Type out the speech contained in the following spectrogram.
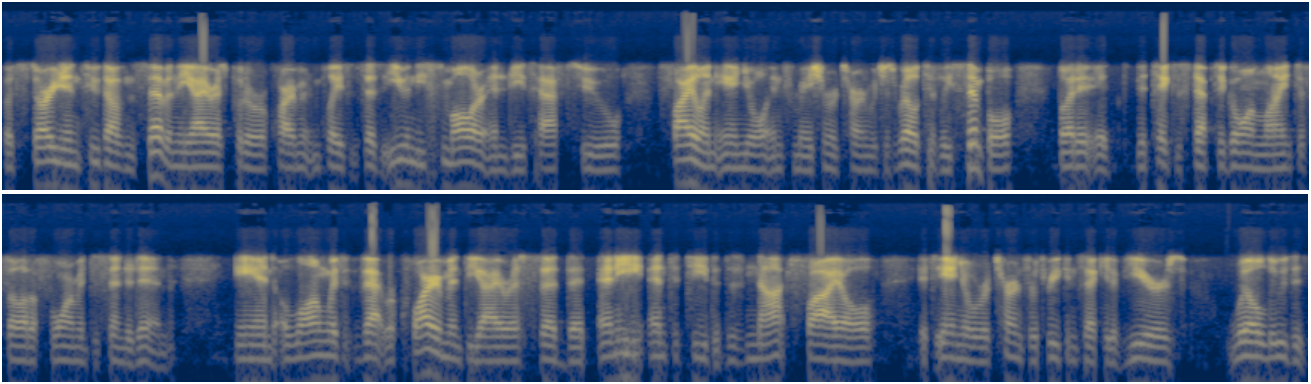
But starting in 2007, the IRS put a requirement in place that says even these smaller entities have to file an annual information return, which is relatively simple, but it, it, it takes a step to go online to fill out a form and to send it in. And along with that requirement, the IRS said that any entity that does not file its annual return for three consecutive years will lose its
